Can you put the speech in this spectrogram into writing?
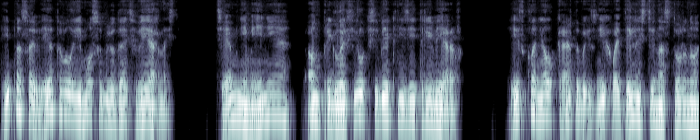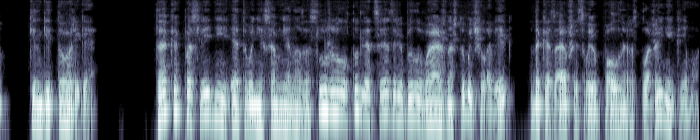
и посоветовал ему соблюдать верность. Тем не менее, он пригласил к себе князей Триверов и склонял каждого из них в отдельности на сторону Кингиторига, так как последний этого несомненно заслуживал, то для Цезаря было важно, чтобы человек, доказавший свое полное расположение к нему,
